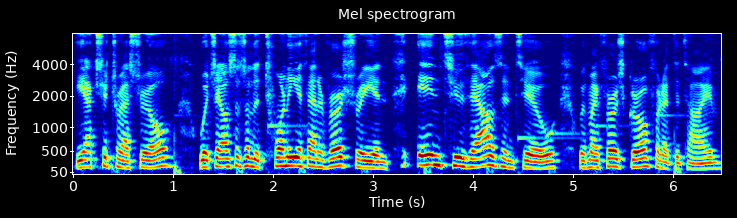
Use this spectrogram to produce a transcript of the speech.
the Extraterrestrial, which I also saw the 20th anniversary in in 2002 with my first girlfriend at the time.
